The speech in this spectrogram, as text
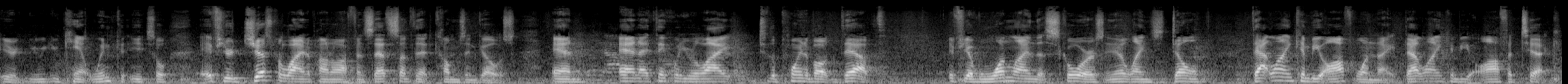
you're you you can't win. So if you're just relying upon offense, that's something that comes and goes. And and I think when you rely to the point about depth, if you have one line that scores and the other lines don't, that line can be off one night. That line can be off a tick,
